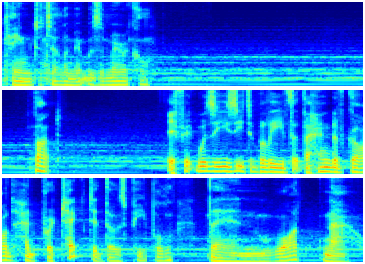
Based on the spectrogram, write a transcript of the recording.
came to tell him it was a miracle. But if it was easy to believe that the hand of God had protected those people, then what now?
